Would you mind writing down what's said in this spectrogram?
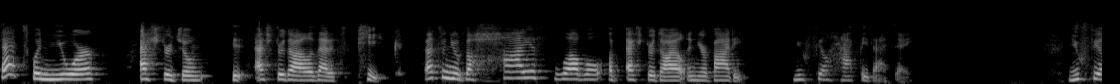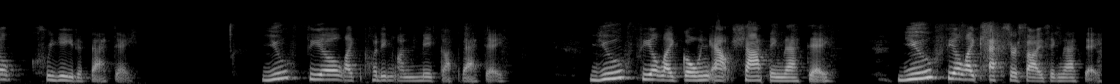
that's when your estrogen estradiol is at its peak. That's when you have the highest level of estradiol in your body. You feel happy that day. You feel creative that day. You feel like putting on makeup that day. You feel like going out shopping that day. You feel like exercising that day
